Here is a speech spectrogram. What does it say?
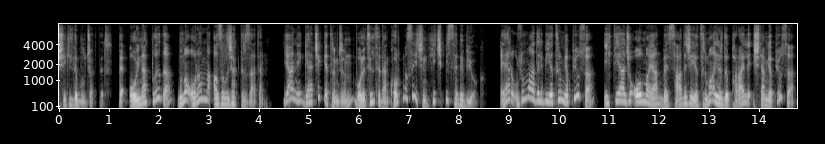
şekilde bulacaktır ve oynaklığı da buna oranla azalacaktır zaten. Yani gerçek yatırımcının volatiliteden korkması için hiçbir sebebi yok. Eğer uzun vadeli bir yatırım yapıyorsa, ihtiyacı olmayan ve sadece yatırıma ayırdığı parayla işlem yapıyorsa,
